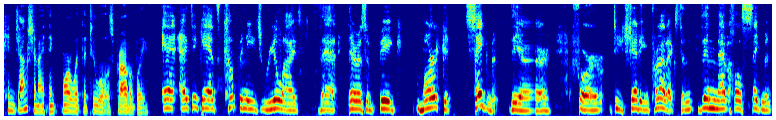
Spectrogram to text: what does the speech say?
conjunction, I think, more with the tools probably. and I think as companies realized that there is a big market segment there for de-shedding products. And then that whole segment,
